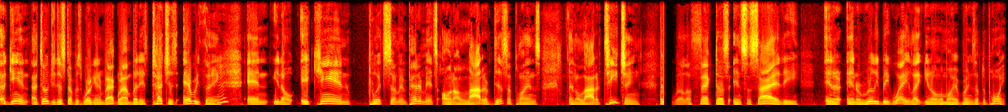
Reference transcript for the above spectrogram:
Again, I told you this stuff is working in the background, but it touches everything, mm-hmm. and you know, it can put some impediments on a lot of disciplines and a lot of teaching that will affect us in society in a in a really big way. Like you know, Lamoya brings up the point.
